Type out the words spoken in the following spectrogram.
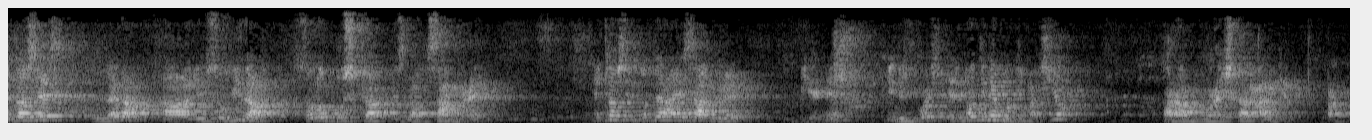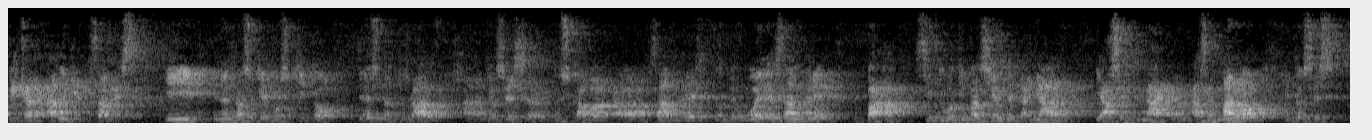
Entonces, uh, en su vida solo busca es la sangre. Entonces, donde hay sangre, viene y después él no tiene motivación para molestar a alguien, para picar a alguien, ¿sabes? Y en el caso que mosquito es natural, uh, entonces uh, buscaba sangre, donde huele sangre, va sin motivación de dañar y hacen, malo, entonces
